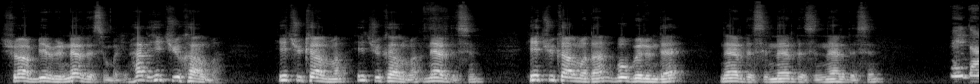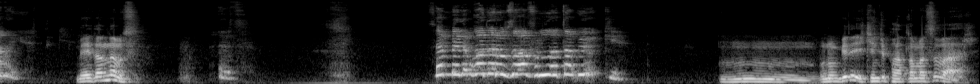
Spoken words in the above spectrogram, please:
Şu an 1-1. Neredesin bakayım? Hadi hiç yük alma. Hiç yük alma. Hiç yük alma. Neredesin? Hiç yük almadan bu bölümde neredesin? Neredesin? Neredesin? Meydana geçtik. Meydanda mısın? Evet. Sen benim kadar uzağa fırlatamıyorsun ki. Hmm, bunun bir de ikinci patlaması var.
